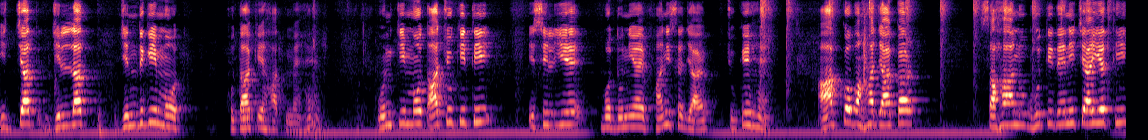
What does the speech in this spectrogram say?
इज़्ज़त, जिल्लत, ज़िंदगी, मौत खुदा के हाथ में है। उनकी मौत आ चुकी थी, इसीलिए वो दुनिया फ़ानी से जा चुके हैं। आपको वहाँ जाकर सहानुभूति देनी चाहिए थी,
